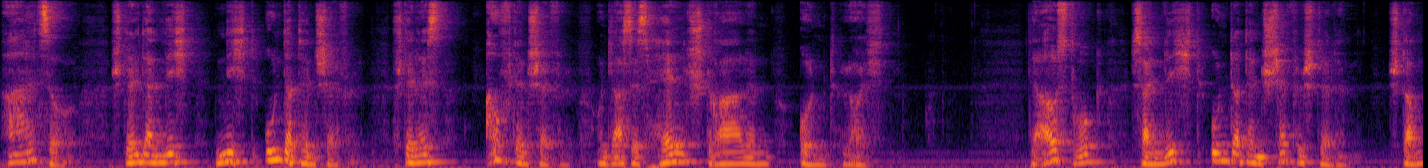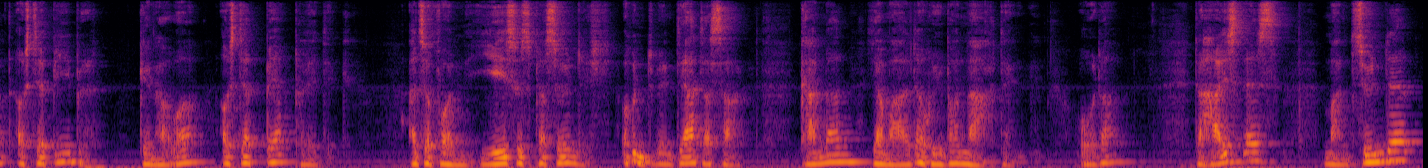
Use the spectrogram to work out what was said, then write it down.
Also, stell dein Licht nicht unter den Scheffel, stell es auf den Scheffel und lass es hell strahlen und leuchten. Der Ausdruck sein Licht unter den Scheffel stellen stammt aus der Bibel, genauer aus der Bergpredigt, also von Jesus persönlich. Und wenn der das sagt, kann man ja mal darüber nachdenken, oder? Da heißt es, man zünde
